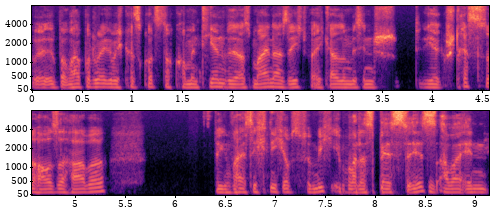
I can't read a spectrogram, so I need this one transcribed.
ich habe ich das kurz noch kommentieren will aus meiner Sicht, weil ich gerade so ein bisschen Stress zu Hause habe. Deswegen weiß ich nicht, ob es für mich immer das Beste ist, aber in,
